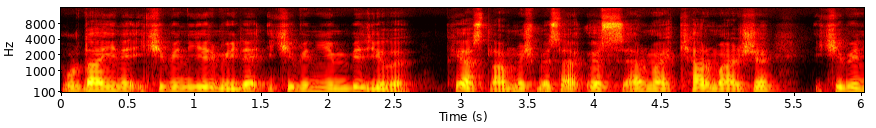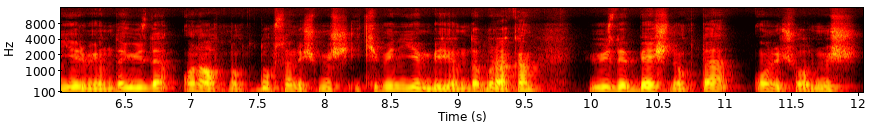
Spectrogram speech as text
Burada yine 2020 ile 2021 yılı kıyaslanmış. Mesela öz sermaye kar marjı 2020 yılında %16.93'müş. 2021 yılında bu rakam %5.13 olmuş.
